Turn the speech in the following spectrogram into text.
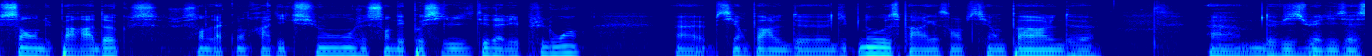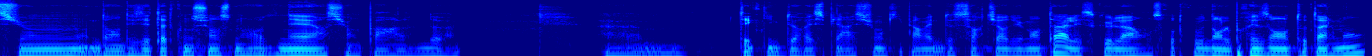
sens du paradoxe, je sens de la contradiction, je sens des possibilités d'aller plus loin. Euh, si on parle d'hypnose, par exemple, si on parle de, euh, de, visualisation dans des états de conscience non ordinaires, si on parle de euh, techniques de respiration qui permettent de sortir du mental, est-ce que là, on se retrouve dans le présent totalement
